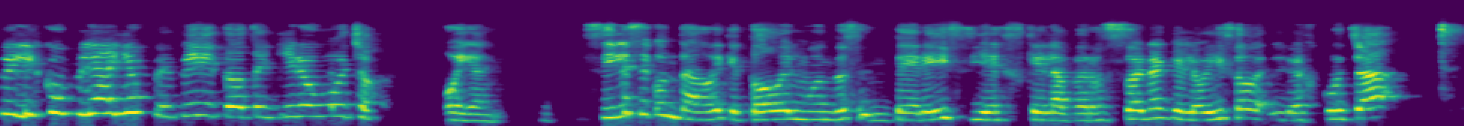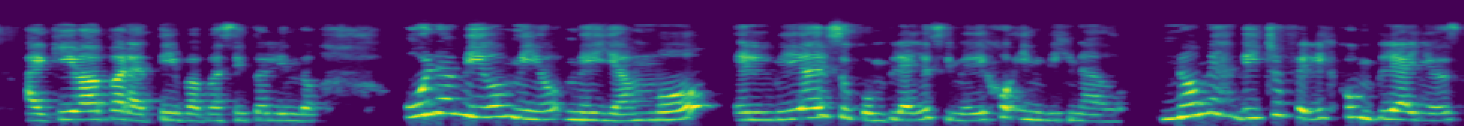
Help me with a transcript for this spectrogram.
feliz cumpleaños Pepito, te quiero mucho oigan, sí les he contado y que todo el mundo se entere y si es que la persona que lo hizo lo escucha, aquí va para ti, papacito lindo. Un amigo mío me llamó el día de su cumpleaños y me dijo indignado, no me has dicho feliz cumpleaños,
